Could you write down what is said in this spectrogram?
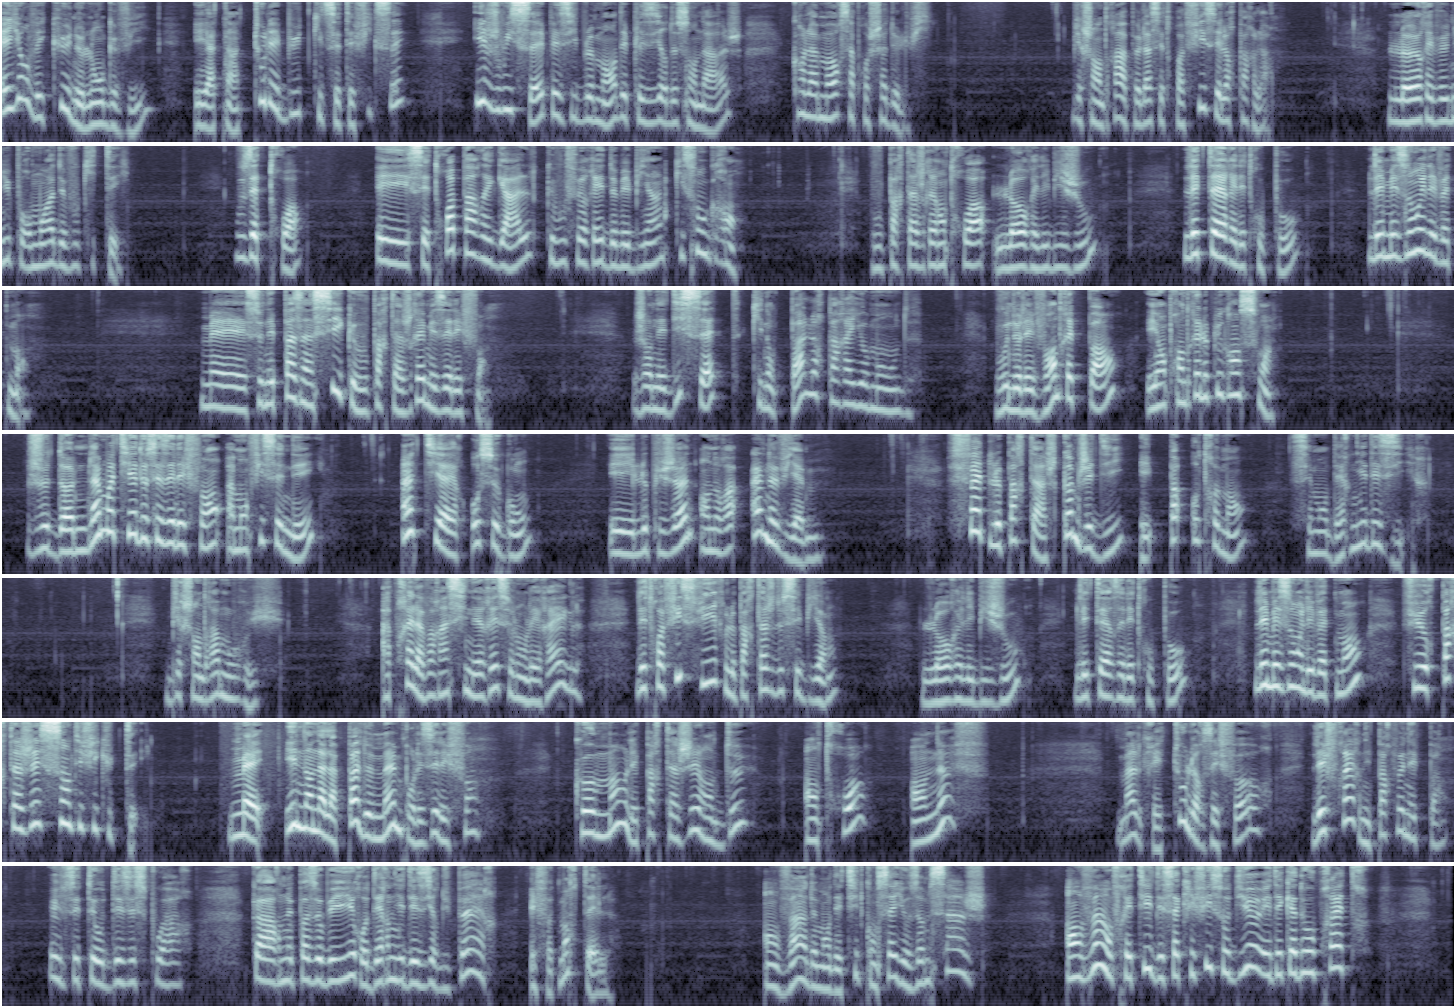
Ayant vécu une longue vie et atteint tous les buts qu'il s'était fixés, il jouissait paisiblement des plaisirs de son âge quand la mort s'approcha de lui. Birchandra appela ses trois fils et leur parla. L'heure est venue pour moi de vous quitter. Vous êtes trois, et c'est trois parts égales que vous ferez de mes biens qui sont grands. Vous partagerez en trois l'or et les bijoux, les terres et les troupeaux, les maisons et les vêtements. Mais ce n'est pas ainsi que vous partagerez mes éléphants. J'en ai dix-sept qui n'ont pas leur pareil au monde. Vous ne les vendrez pas et en prendrez le plus grand soin. Je donne la moitié de ces éléphants à mon fils aîné, un tiers au second, et le plus jeune en aura un neuvième. Faites le partage comme j'ai dit, et pas autrement, c'est mon dernier désir. Birchandra mourut. Après l'avoir incinéré selon les règles, les trois fils firent le partage de ses biens l'or et les bijoux, les terres et les troupeaux, les maisons et les vêtements furent partagés sans difficulté. Mais il n'en alla pas de même pour les éléphants. Comment les partager en deux, en trois, en neuf? Malgré tous leurs efforts, les frères n'y parvenaient pas. Et ils étaient au désespoir, car ne pas obéir au dernier désir du père est faute mortelle. En vain demandaient-ils conseil aux hommes sages. En vain offraient-ils des sacrifices aux dieux et des cadeaux aux prêtres.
